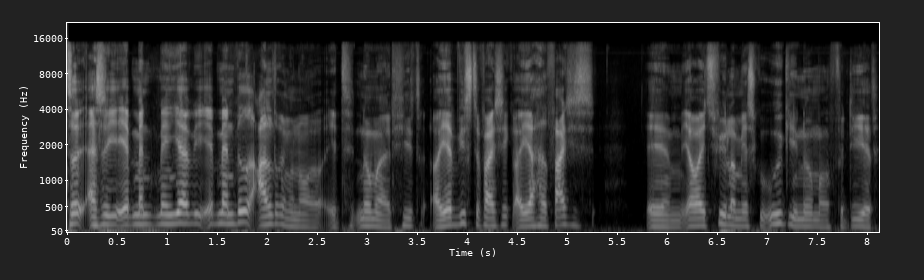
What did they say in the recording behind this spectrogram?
så, altså, ja, men, men jeg, man ved aldrig, hvornår et nummer er et hit. Og jeg vidste det faktisk ikke, og jeg havde faktisk... Øh, jeg var i tvivl om, jeg skulle udgive nummer, fordi at,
